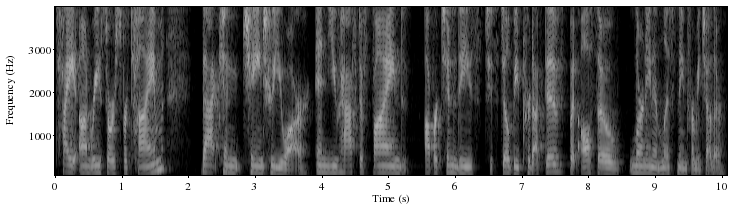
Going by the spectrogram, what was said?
tight on resource for time, that can change who you are. And you have to find opportunities to still be productive, but also learning and listening from each other.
